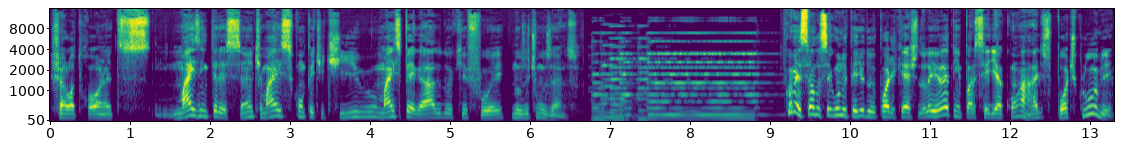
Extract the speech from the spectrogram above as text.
Charlotte Hornets mais interessante, mais competitivo, mais mais pegado do que foi nos últimos anos. Começando o segundo período do podcast do Layup em parceria com a Rádio Sport Clube.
